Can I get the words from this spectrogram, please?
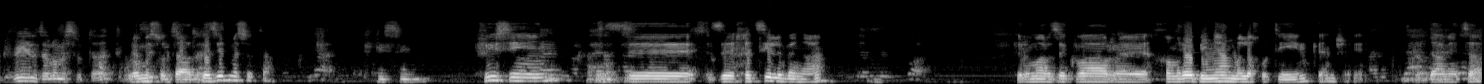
גביל זה לא מסוטט. לא מסוטט, גזית מסוטט. כפיסין זה, זה חצי לבנה, כלומר זה כבר אה, חומרי בניין מלאכותיים, כן, שאדם יצר,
